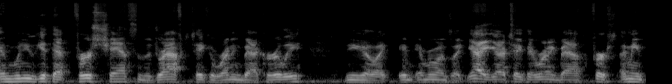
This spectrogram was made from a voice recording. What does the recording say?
and when you get that first chance in the draft to take a running back early, and you go like, and everyone's like, yeah, you got to take that running back first. I mean,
